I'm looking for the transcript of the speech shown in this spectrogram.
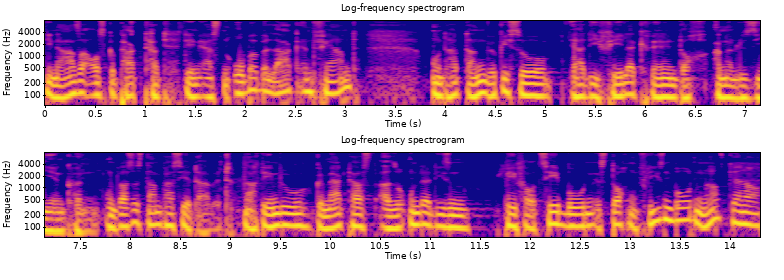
die Nase ausgepackt, hat den ersten Oberbelag entfernt und hat dann wirklich so ja die Fehlerquellen doch analysieren können. Und was ist dann passiert, David? Nachdem du gemerkt hast, also unter diesem PVC-Boden ist doch ein Fliesenboden, ne? Genau.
